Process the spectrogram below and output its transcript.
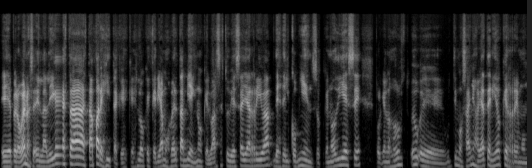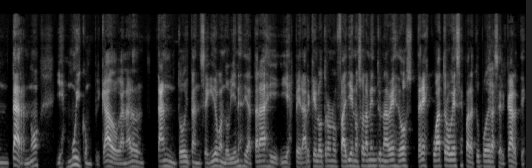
Eh, pero bueno, la liga está, está parejita, que, que, es lo que queríamos ver también, ¿no? Que el Barça estuviese allá arriba desde el comienzo, que no diese, porque en los dos eh, últimos años había tenido que remontar, ¿no? Y es muy complicado ganar tanto y tan seguido cuando vienes de atrás y, esperar que el otro no falle no solamente una vez, dos, tres, cuatro veces para tú poder acercarte.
